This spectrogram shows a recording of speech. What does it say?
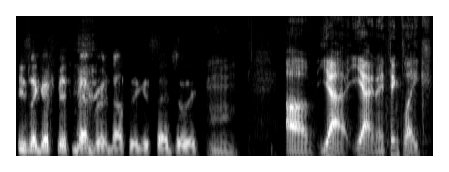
he's like a fifth member of nothing, essentially. Mm. Um, yeah, yeah, and I think like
